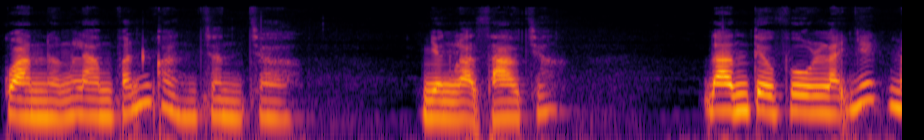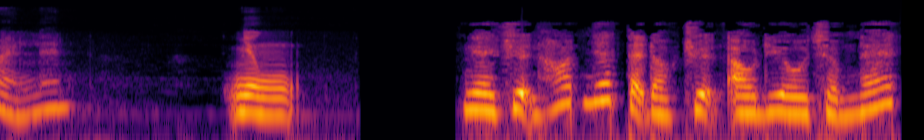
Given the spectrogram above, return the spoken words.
Quan hướng Lam vẫn còn chần chờ. Nhưng là sao chứ? Đan tiểu phu lại nhếch mày lên. Nhưng... Nghe chuyện hot nhất tại đọc truyện audio.net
